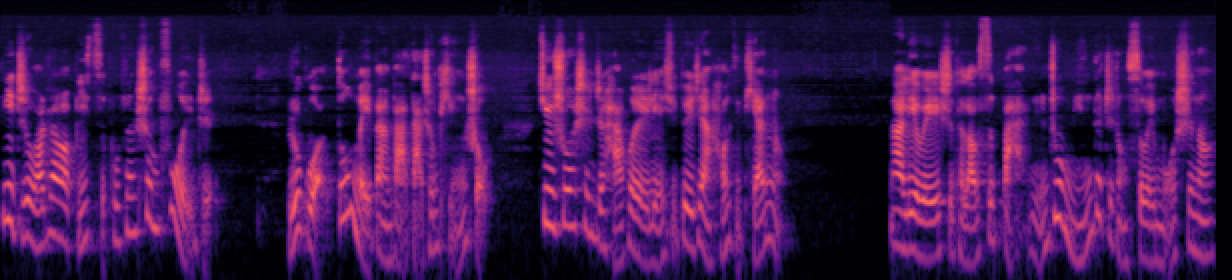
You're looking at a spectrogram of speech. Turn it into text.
一直玩到彼此不分胜负为止。如果都没办法打成平手，据说甚至还会连续对战好几天呢。那列维施特劳斯把原住民的这种思维模式呢，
